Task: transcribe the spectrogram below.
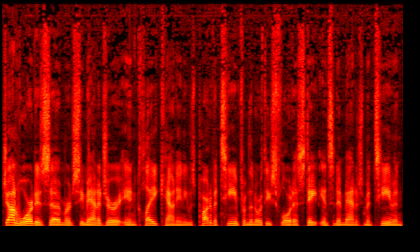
John Ward is uh, emergency manager in Clay County, and he was part of a team from the Northeast Florida State Incident Management Team. And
